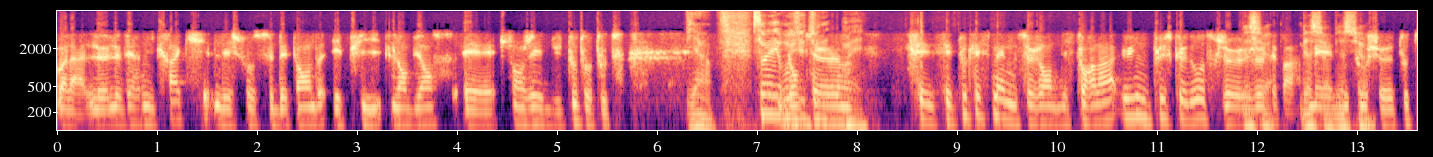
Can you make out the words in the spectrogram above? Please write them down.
voilà le, le vernis craque les choses se détendent et puis l'ambiance est changée du tout au tout Bien. Soleil Rouge, euh, ouais. C'est toutes les semaines ce genre d'histoire là une plus que d'autres je sûr, sais pas bien mais sûr, bien sûr. touchent euh, toutes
